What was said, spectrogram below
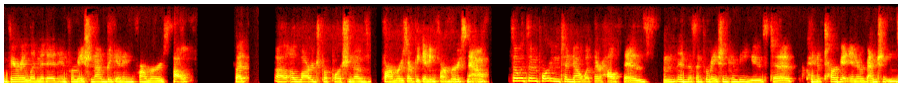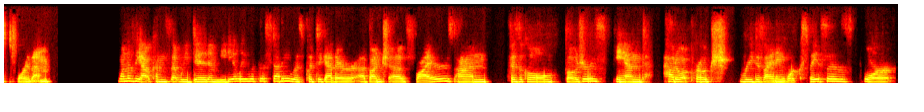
very limited information on beginning farmers' health, but a, a large proportion of farmers are beginning farmers now. So it's important to know what their health is, um, and this information can be used to kind of target interventions for them. One of the outcomes that we did immediately with the study was put together a bunch of flyers on physical exposures and how to approach redesigning workspaces or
